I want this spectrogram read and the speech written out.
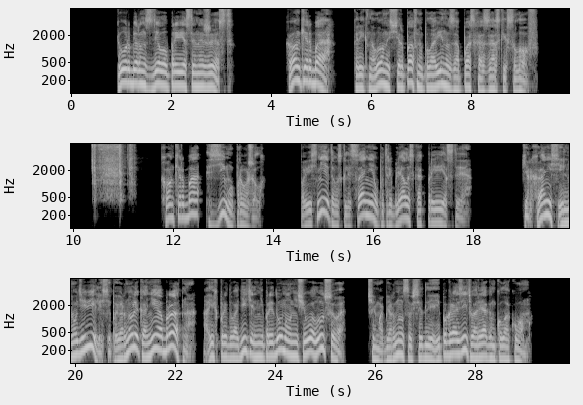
Турберн сделал приветственный жест. «Хонкерба, — крикнул он, исчерпав наполовину запас хазарских слов. Хонкерба зиму прожил. По весне это восклицание употреблялось как приветствие. Кирхани сильно удивились и повернули коней обратно, а их предводитель не придумал ничего лучшего, чем обернуться в седле и погрозить варягам кулаком.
